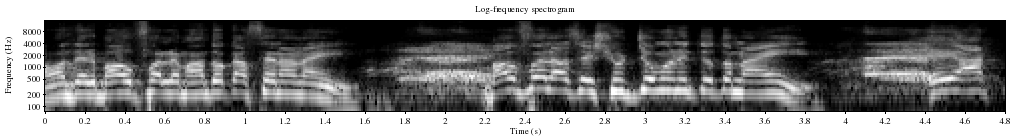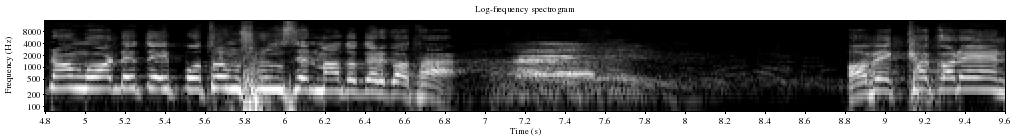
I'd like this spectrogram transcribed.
আমাদের বাউফলে মাদক আছে না নাই? বাউফল আছে, সূর্যমণিতে তো নাই। এই আট নং ওয়ার্ডে তো এই প্রথম শুনছেন মাদকের কথা। অপেক্ষা করেন।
